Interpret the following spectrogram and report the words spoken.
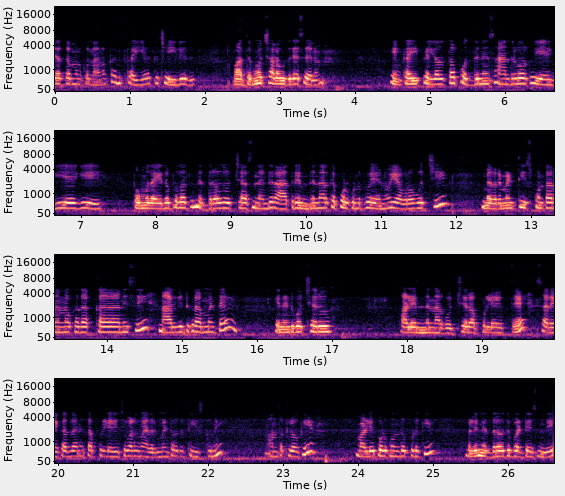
చేద్దాం అనుకున్నాను కానీ ఫ్రై అయితే చేయలేదు. బద్దం చాలా అలా వదిలేసాను ఇంకా ఈ పిల్లలతో పొద్దున్నే సాయంత్రం వరకు ఏగి ఏగి తొమ్మిది ఐదప్పుడు కదా నిద్ర వచ్చేస్తుందండి. రాత్రి ఎనిమిదిన్నరకే పడుకుని పోయాను. ఎవరో వచ్చి మెజర్మెంట్ తీసుకుంటారన్నావు కదా అక్క అనేసి నాలుగింటికి రమ్మంటే ఎన్నింటికి వచ్చారు? వాళ్ళు ఎనిమిదిన్నరకు వచ్చారు అప్పుడు లేపితే సరే కదా అనేసి అప్పుడు లేచి వాళ్ళకి మెజర్మెంట్ అయితే తీసుకుని అంతట్లోకి మళ్ళీ పడుకునేటప్పటికి మళ్ళీ నిద్రవతి పట్టేసింది.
